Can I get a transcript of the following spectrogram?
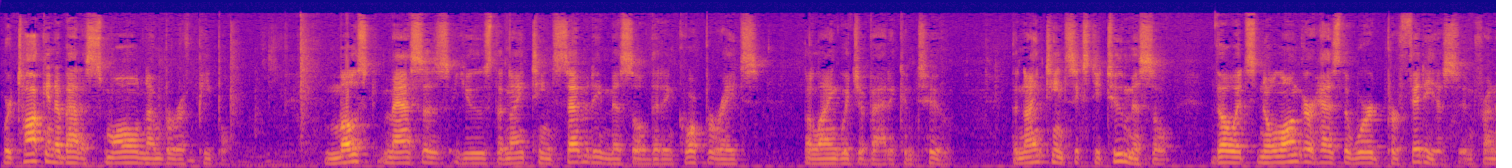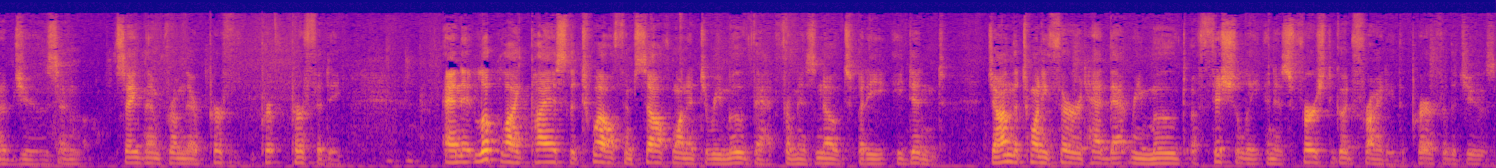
We're talking about a small number of people. Most Masses use the 1970 Missal that incorporates the language of Vatican II. The 1962 Missal, though it no longer has the word perfidious in front of Jews and save them from their perf- per- perfidy, and it looked like Pius XII himself wanted to remove that from his notes, but he, he didn't. John the 23rd had that removed officially in his first Good Friday, the prayer for the Jews.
